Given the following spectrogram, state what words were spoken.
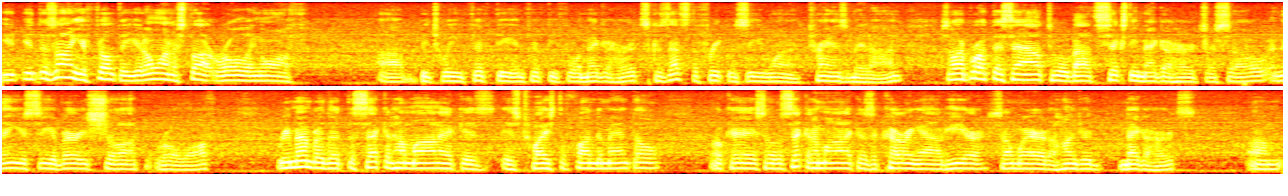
you, you design your filter you don't want to start rolling off uh, between 50 and 54 megahertz because that's the frequency you want to transmit on. So I brought this out to about 60 megahertz or so and then you see a very sharp roll off remember that the second harmonic is is twice the fundamental okay? So the second harmonic is occurring out here somewhere at 100 megahertz. Um,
